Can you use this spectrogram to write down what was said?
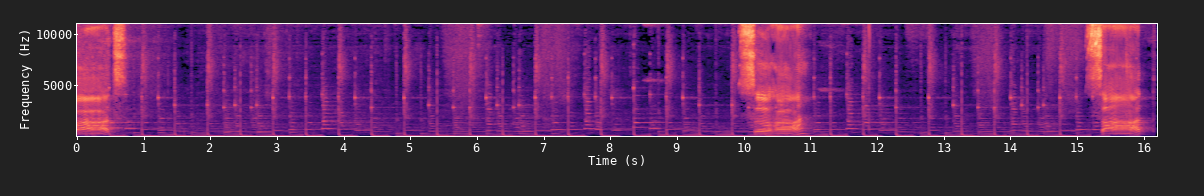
पाच सहा सात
